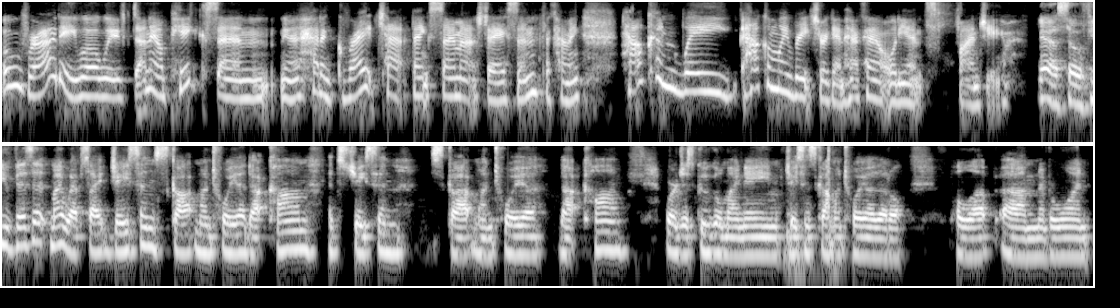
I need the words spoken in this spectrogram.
Alrighty, well, we've done our picks and you know had a great chat. Thanks so much, Jason, for coming. How can we how can we reach you again? How can our audience find you? Yeah, so if you visit my website, jasonscottmontoya.com, that's jasonscottmontoya.com, or just Google my name, Jason Scott Montoya, that'll pull up um, number one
